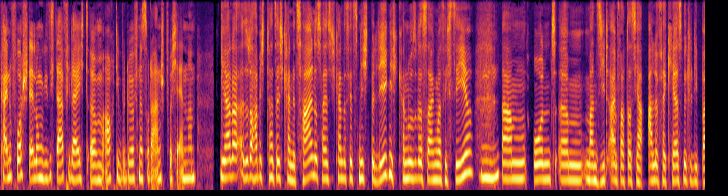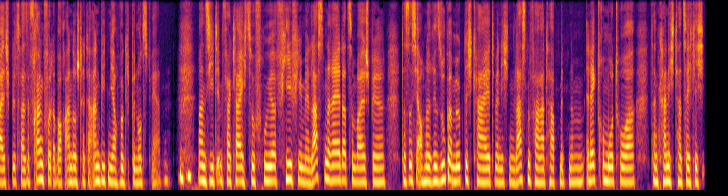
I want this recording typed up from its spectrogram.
keine Vorstellung, wie sich da vielleicht ähm, auch die Bedürfnisse oder Ansprüche ändern. Ja, da, also da habe ich tatsächlich keine Zahlen. Das heißt, ich kann das jetzt nicht belegen. Ich kann nur so das sagen, was ich sehe. Mhm. Ähm, und ähm, man sieht einfach, dass ja alle Verkehrsmittel, die beispielsweise Frankfurt, aber auch andere Städte anbieten, ja auch wirklich benutzt werden. Mhm. Man sieht im Vergleich zu früher viel, viel mehr Lastenräder zum Beispiel. Das ist ja auch eine super Möglichkeit. Wenn ich ein Lastenfahrrad habe mit einem Elektromotor, dann kann ich tatsächlich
